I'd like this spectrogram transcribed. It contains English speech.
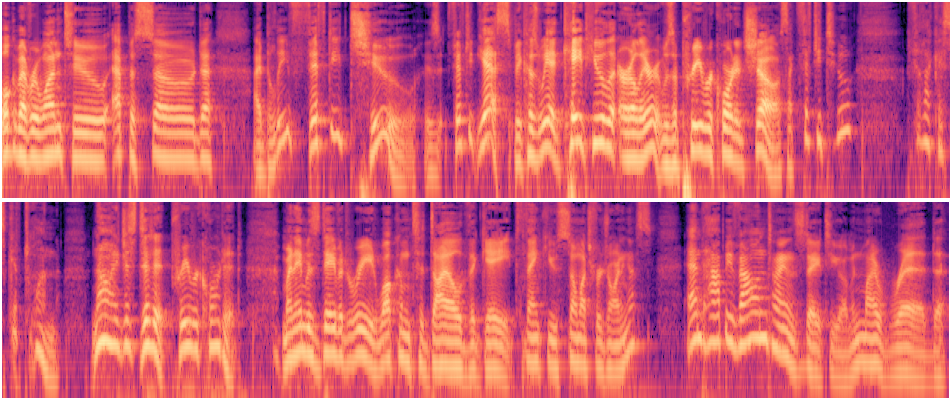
Welcome everyone to episode, I believe, fifty-two. Is it fifty? Yes, because we had Kate Hewlett earlier. It was a pre-recorded show. I was like, fifty-two. I feel like I skipped one. No, I just did it pre-recorded. My name is David Reed. Welcome to Dial the Gate. Thank you so much for joining us, and happy Valentine's Day to you. I'm in my red.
